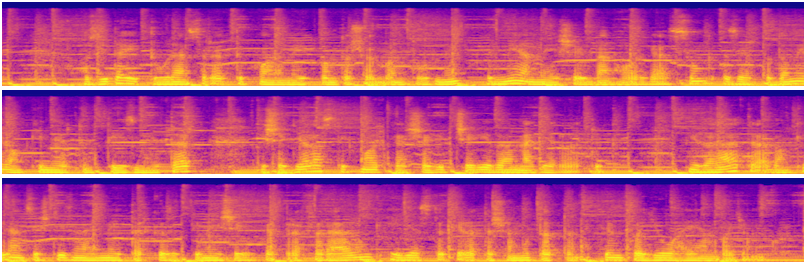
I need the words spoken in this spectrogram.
Az idei túrán szerettük volna még pontosabban tudni, hogy milyen mélységben horgászunk, ezért a Damilon kimértünk 10 métert, és egy elasztik marker segítségével megjelöltük. Mivel általában 9 és 11 méter közötti mélységeket preferálunk, így ez tökéletesen mutatta nekünk, hogy jó helyen vagyunk.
